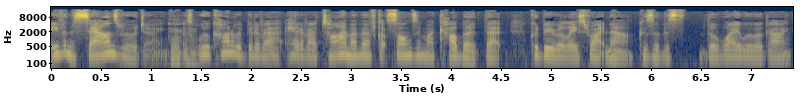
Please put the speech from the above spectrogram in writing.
Even the sounds we were doing, It was- we were kind of a bit of ahead of our time. I mean, I've got songs in my cupboard that could be released right now because of this, the way we were going.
